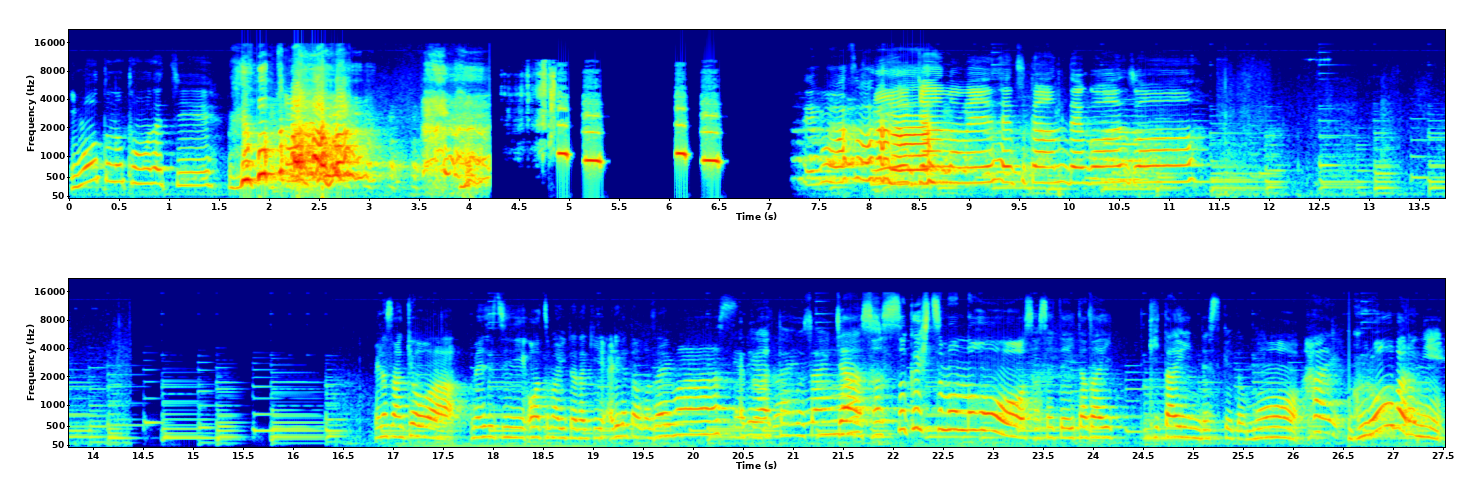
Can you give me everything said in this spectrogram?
妹の友達？手強そうみゆちだなゃんの面接官手ごわそう。皆さん今日は面接にお集まりいただきありがとうございます。ありがとうございます。じゃあ早速質問の方をさせていただきたいんですけどもはい。グローバルに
